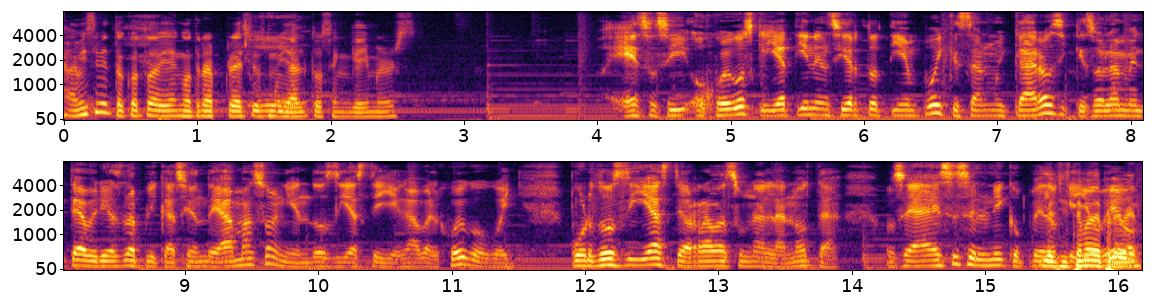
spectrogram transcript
A mí sí me tocó todavía encontrar precios muy altos en gamers. Eso sí, o juegos que ya tienen cierto tiempo y que están muy caros y que solamente abrías la aplicación de Amazon y en dos días te llegaba el juego, güey. Por dos días te ahorrabas una la nota. O sea, ese es el único pedo el que sistema de veo.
